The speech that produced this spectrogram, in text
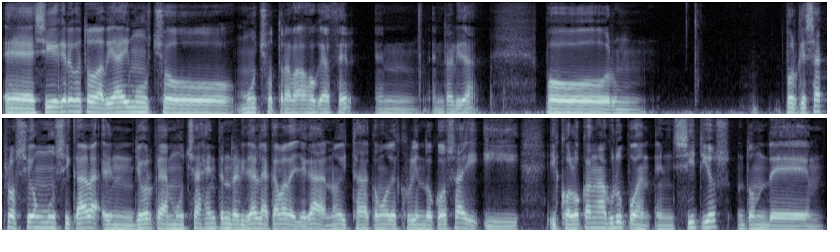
Eh, sí que creo que todavía hay mucho, mucho trabajo que hacer, en, en realidad, por porque esa explosión musical, en, yo creo que a mucha gente en realidad le acaba de llegar, ¿no? Y está como descubriendo cosas y, y, y colocan a grupos en, en, sitios donde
